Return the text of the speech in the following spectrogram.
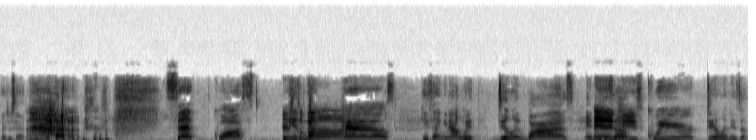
That just happened. Seth Quast It's in the the house. He's hanging out with Dylan Wise, and, he's And a he's- queer. Dylan is a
